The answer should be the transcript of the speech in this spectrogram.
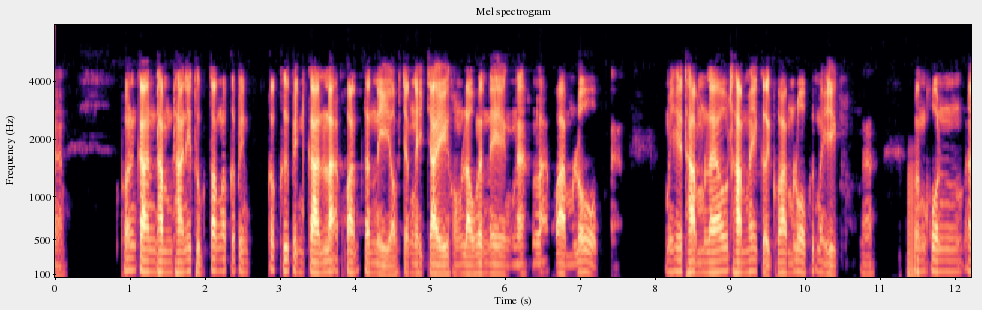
นะเพราะการทำทานที่ถูกต้องก็เป็น ก็คือเป็นการละความตนหนีออกจากในใจของเรานั่นเองนะละความโลภนะไม่ใช่ทำแล้วทำให้เกิดความโลภขึ้นมาอีกนะบางคนอ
